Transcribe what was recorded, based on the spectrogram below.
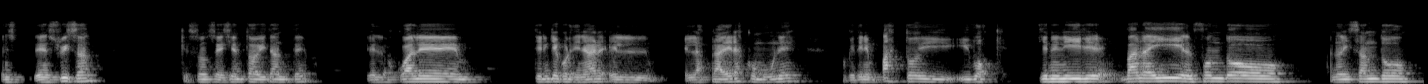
en Suiza, que son 600 habitantes, en los cuales tienen que coordinar el, en las praderas comunes, porque tienen pasto y, bosque. Tienen ir, van ahí en el fondo analizando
